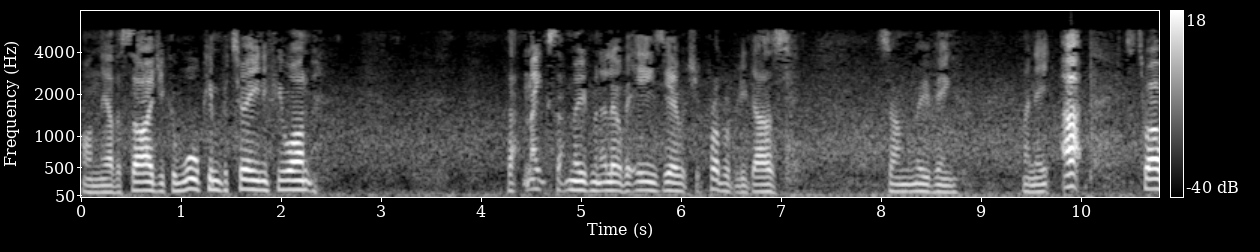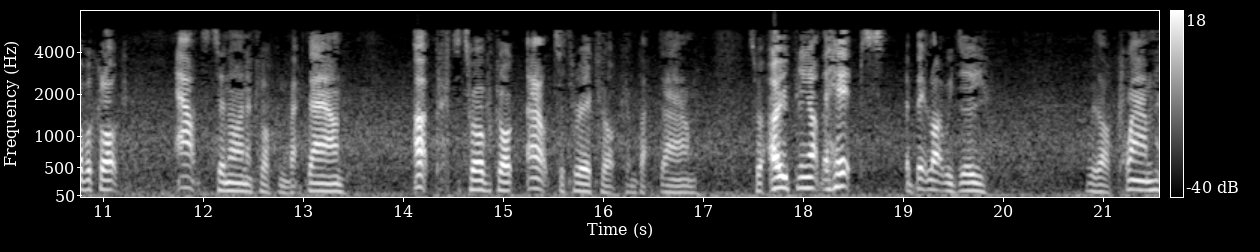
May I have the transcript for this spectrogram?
on the other side. You can walk in between if you want. That makes that movement a little bit easier, which it probably does. So I'm moving my knee up to 12 o'clock, out to 9 o'clock and back down, up to 12 o'clock, out to 3 o'clock and back down. So we're opening up the hips, a bit like we do with our clam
